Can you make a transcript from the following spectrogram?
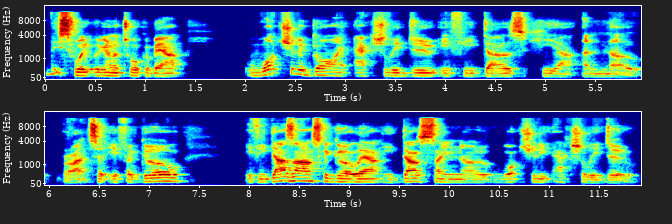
This week we're going to talk about what should a guy actually do if he does hear a no, right? So if a girl, if he does ask a girl out, he does say no, what should he actually do?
